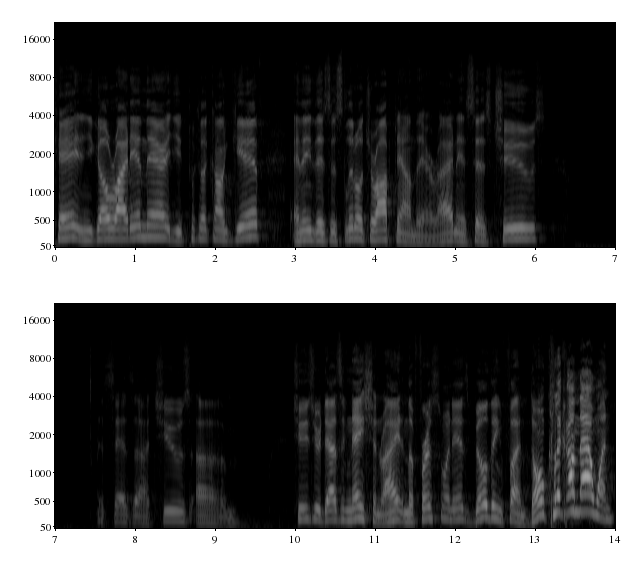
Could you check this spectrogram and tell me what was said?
Okay, and you go right in there, you click on give, and then there's this little drop down there, right? And it says choose. It says uh, choose um, choose your designation, right? And the first one is building fund. Don't click on that one.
